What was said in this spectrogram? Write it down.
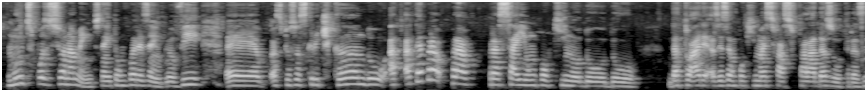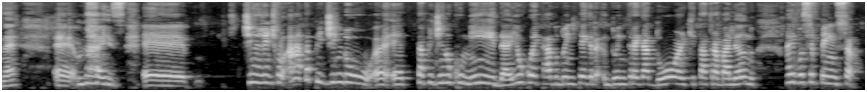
muitos posicionamentos, né? Então, por exemplo, eu vi é, as pessoas criticando, até para sair um pouquinho do, do da tua área, às vezes é um pouquinho mais fácil falar das outras, né? É, mas é, tinha gente falando, ah, tá pedindo, é, tá pedindo comida, e o coitado do, integra, do entregador que tá trabalhando. Aí você pensa,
